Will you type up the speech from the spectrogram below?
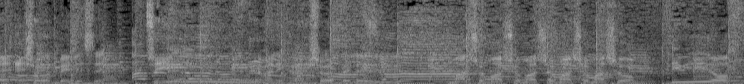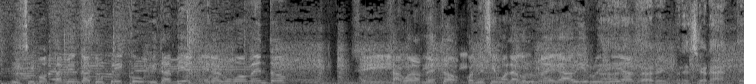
el, el show en Vélez, ¿eh? Sí. Me manejaban el show en Vélez de Divididos. Mayo, mayo, mayo, mayo, mayo. Divididos. Hicimos también Catupecu y también en algún momento. Sí. ¿Se acuerdan de esto? Cuando hicimos la columna de Gaby Ruiz Claro, Díaz. claro, impresionante.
